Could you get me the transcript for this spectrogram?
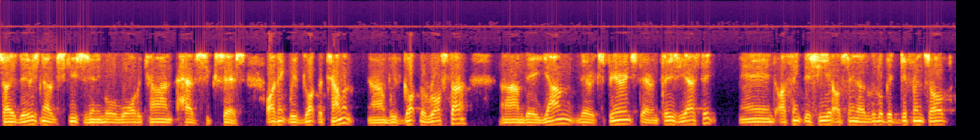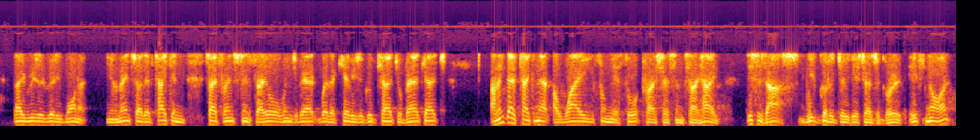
So there is no excuses anymore why we can't have success. I think we've got the talent, um, we've got the roster. Um, they're young, they're experienced, they're enthusiastic, and I think this year I've seen a little bit difference of they really, really want it. You know what I mean? So they've taken, say for instance, they all whinge about whether Kevy's a good coach or bad coach I think they've taken that away from their thought process and say, hey, this is us. We've got to do this as a group. If not,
